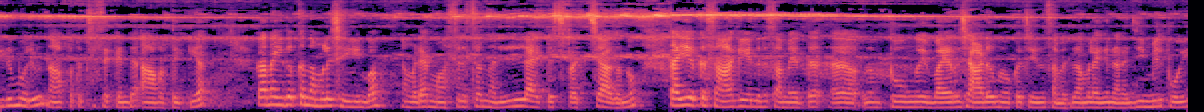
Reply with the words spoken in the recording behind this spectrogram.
ഇതും ഒരു നാൽപ്പത്തഞ്ച് സെക്കൻഡ് ആവർത്തിക്കുക. കാരണം ഇതൊക്കെ നമ്മൾ ചെയ്യുമ്പോൾ നമ്മുടെ മസിൽസ് നല്ലതായിട്ട് സ്ട്രെച്ച് ആകുന്നു. കൈയൊക്കെ സാഗ് ചെയ്യുന്നൊരു സമയത്ത് തൂങ്ങുകയും വയറ് ചാടുകയും ഒക്കെ ചെയ്യുന്ന സമയത്ത് നമ്മൾ എങ്ങനെയാണ് ജിമ്മിൽ പോയി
